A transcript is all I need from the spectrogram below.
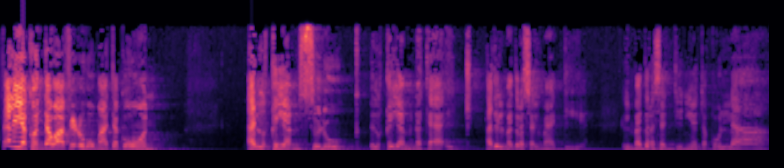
فليكن دوافعه ما تكون. القيم سلوك القيم نتائج. هذه المدرسة المادية. المدرسة الدينية تقول لا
